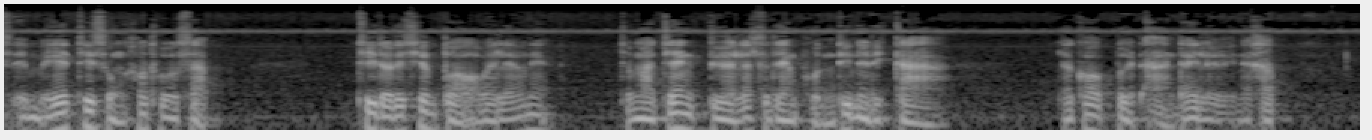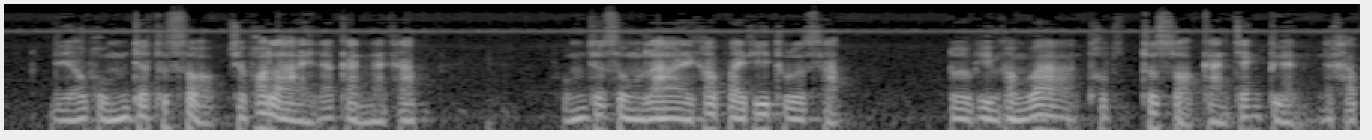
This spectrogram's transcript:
SMS ที่ส่งเข้าโทรศัพท์ ที่เราได้เชื่อมต่อเอาไว้แล้วเนี่ย จะมาแจ้งเตือนและแสดงผลที่นาฬิกา แล้วก็เปิดอ่านได้เลยนะครับ เดี๋ยวผมจะทดสอบเฉพาะไลน์แล้วกันนะครับ ผมจะส่งไลน์เข้าไปที่โทรศัพท์ โดยพิมพ์คำว่าทดทดสอบการแจ้งเตือนนะครับ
